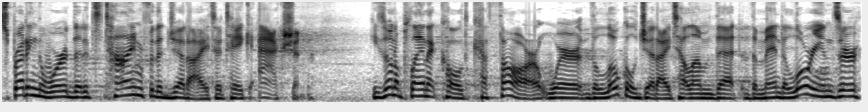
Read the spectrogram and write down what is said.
spreading the word that it's time for the Jedi to take action. He's on a planet called Cathar, where the local Jedi tell him that the Mandalorians are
